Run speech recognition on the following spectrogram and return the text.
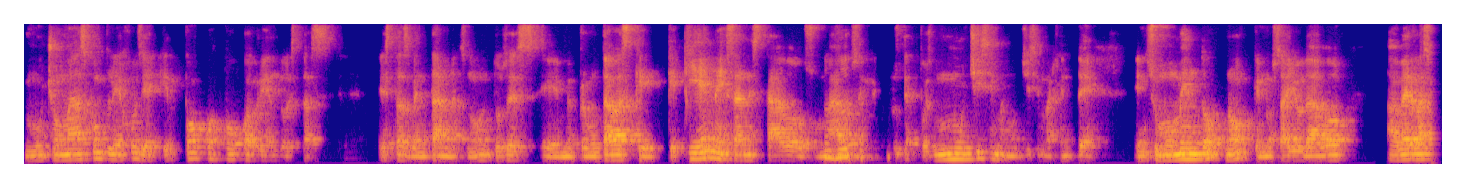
mucho más complejos y hay que ir poco a poco abriendo estas, estas ventanas, ¿no? Entonces, eh, me preguntabas que, que, quiénes han estado sumados en la industria, pues muchísima, muchísima gente en su momento, ¿no? Que nos ha ayudado a ver las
